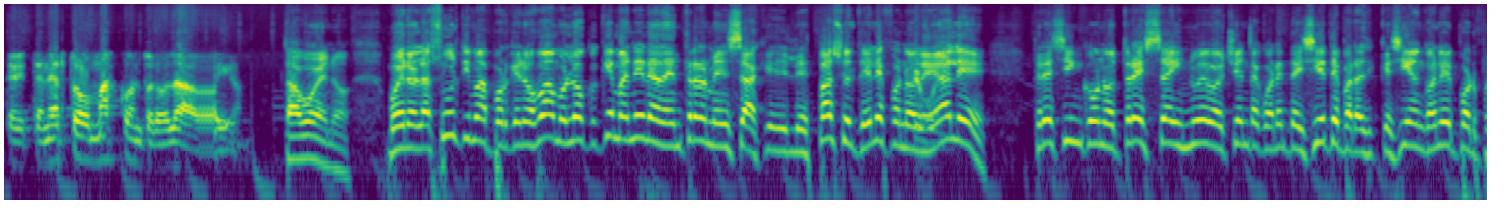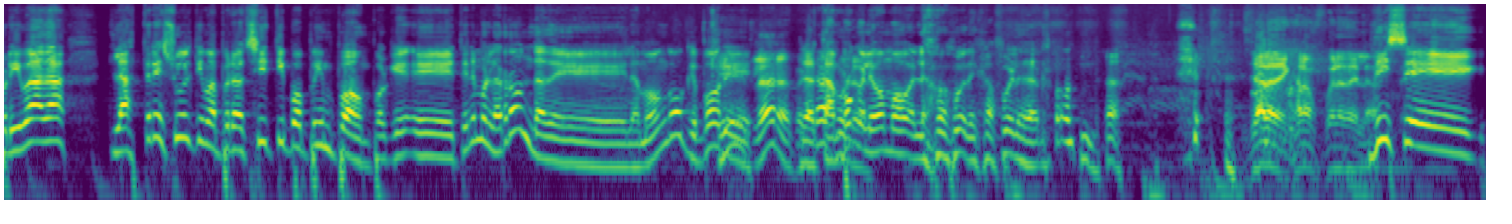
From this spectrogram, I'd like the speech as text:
eh, tener todo más controlado, digamos. Está bueno. Bueno, las últimas porque nos vamos, loco. ¿Qué manera de entrar mensaje? Les paso el teléfono Qué de bueno. Ale, 351-369-8047 para que sigan con él por privada. Las tres últimas, pero sí tipo ping-pong, porque eh, tenemos la ronda de la Mongo, que pobre. Sí, claro, la- tampoco le vamos, la vamos a dejar fuera de ronda. Ya la dejaron fuera de la. Dice,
